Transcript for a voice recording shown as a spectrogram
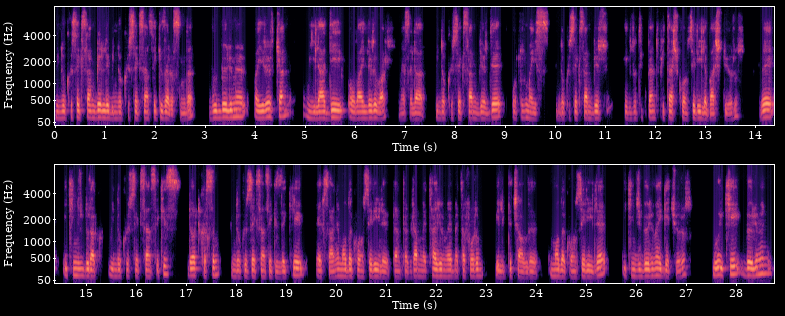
1981 ile 1988 arasında. Bu bölümü ayırırken miladi olayları var. Mesela 1981'de 30 Mayıs 1981 Exotic Band Fitaş konseriyle başlıyoruz. Ve ikinci durak 1988, 4 Kasım 1988'deki efsane moda konseriyle Pentagram, Metalium ve Metafor'un birlikte çaldığı moda konseriyle ikinci bölüme geçiyoruz. Bu iki bölümün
